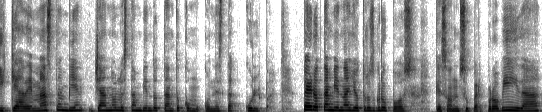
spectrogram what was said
y que además también ya no lo están viendo tanto como con esta culpa. Pero también hay otros grupos que son súper pro vida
